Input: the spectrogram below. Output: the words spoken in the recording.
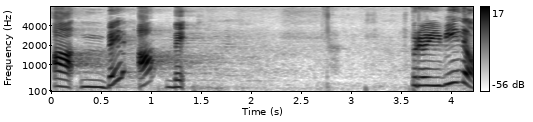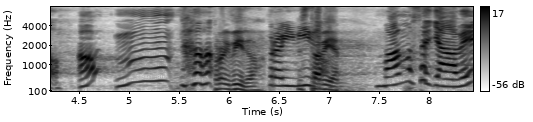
A, B, A, B. Prohibido. ¿ah? Mm. Prohibido. Prohibido. Está bien. Vamos allá, a ver,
